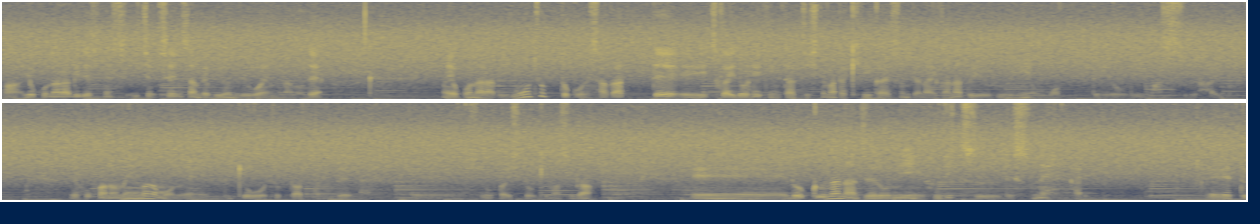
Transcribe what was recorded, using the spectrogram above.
まあ横並びですね。1345円なので、まあ、横並び。もうちょっとこれ下がって、えー、5日移動平均にタッチしてまた切り返すんじゃないかなというふうに思っております。はい。で他の銘柄もね今日ちょっとあったので、えー、紹介しておきますが、えー、6702富士通ですね。はい。えー、っと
